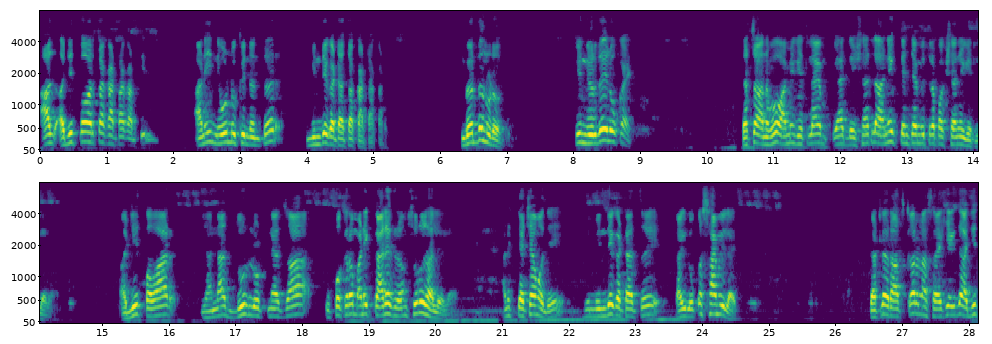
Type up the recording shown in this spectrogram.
आज अजित पवारचा काटा काढतील आणि निवडणुकीनंतर मिंदे गटाचा काटा काढतील. गर्दन उडवतो हे निर्दय लोक आहेत. त्याचा अनुभव आम्ही घेतलाय. या देशातल्या अनेक त्यांच्या मित्र पक्षाने घेतलेला आहे. अजित पवार यांना दूर लोटण्याचा उपक्रम आणि कार्यक्रम सुरू झालेला आहे. आणि त्याच्यामध्ये हे मिंदे गटाचे काही लोक सामील आहेत. त्यातलं राजकारण असं आहे की एकदा अजित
